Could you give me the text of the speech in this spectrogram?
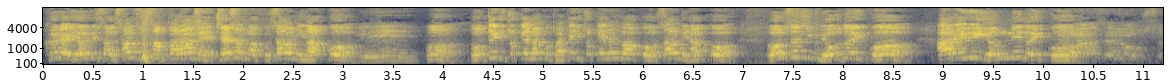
그래 여기서 산수 산바람에 재산 갖고 싸움이 났고 예. 어 논떼기 쫓겨난 거 밭떼기 쫓겨난 거 갖고 싸움이 났고 없어진 묘도 있고 아래 위 영리도 있고 맞아요 없어.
